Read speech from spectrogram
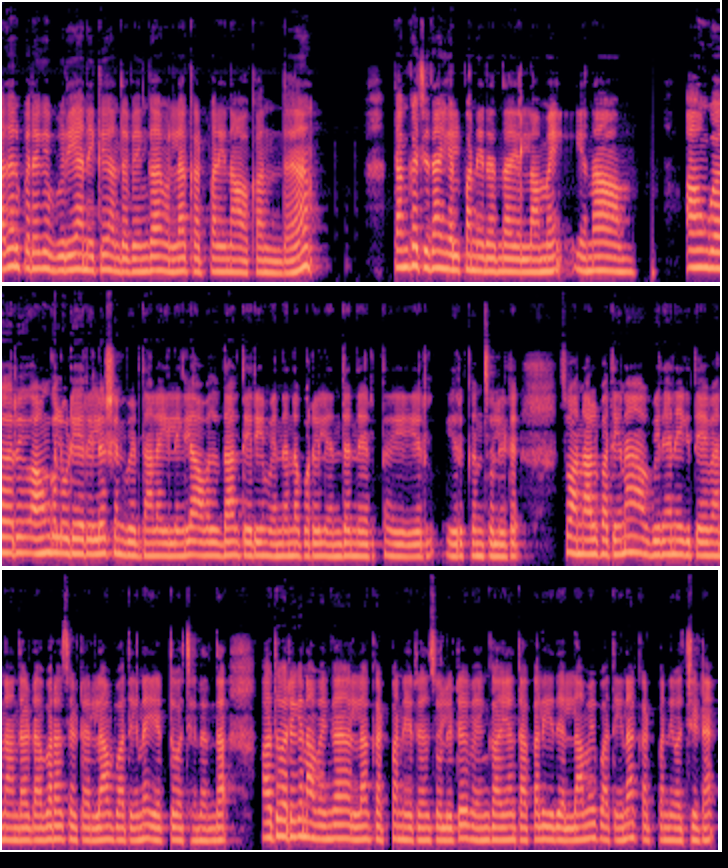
அதன் பிறகு பிரியாணிக்கு அந்த வெங்காயம் எல்லாம் கட் பண்ணி நான் உட்காந்தேன் தங்கச்சி தான் ஹெல்ப் பண்ணியிருந்தா எல்லாமே. ஏன்னா அவங்க அவங்களுடைய ரிலேஷன் வீடு தானே இல்லைங்களா? அவள் தான் தெரியும் என்னென்ன பொருள் எந்தெந்த இடத்து இரு இருக்குன்னு சொல்லிட்டு. ஸோ அதனால் பார்த்தீங்கன்னா பிரியாணிக்கு தேவையான அந்த டபரா செட் எல்லாம் பார்த்தீங்கன்னா எடுத்து வச்சுருந்தேன் அது வரைக்கும் நான் வெங்காயம் எல்லாம் கட் பண்ணிடுறேன்னு சொல்லிட்டு வெங்காயம் தக்காளி இது எல்லாமே பார்த்தீங்கன்னா கட் பண்ணி வச்சுட்டேன்.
